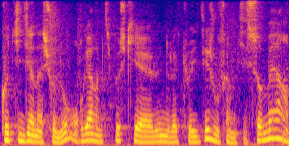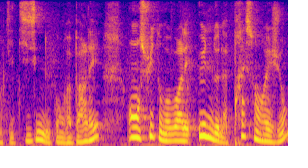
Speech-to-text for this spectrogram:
quotidiens nationaux, on regarde un petit peu ce qui est à l'une de l'actualité, je vous fais un petit sommaire, un petit teasing de quoi on va parler. Ensuite, on va voir les unes de la presse en région,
